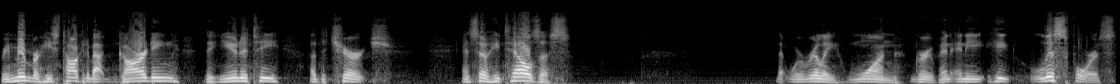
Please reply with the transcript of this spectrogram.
Remember, he's talking about guarding the unity of the church. And so he tells us that we're really one group. And, and he, he lists for us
